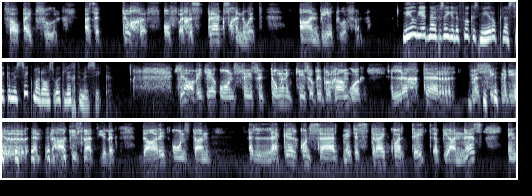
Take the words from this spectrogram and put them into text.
sal uitvoer as 'n toegif of 'n gespreksgenoot aan Beethoven. Neil, jy het nou gesê jy fokus meer op klassieke musiek, maar daar's ook ligte musiek. Ja, weet jy ons sê so tong en kies op die program ook ligter musiek met die r in hakkies natuurlik. Daar het ons dan 'n lekker konsert met 'n strykwartet, 'n pianis en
